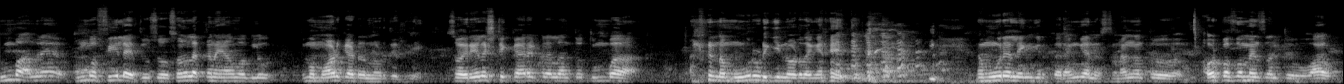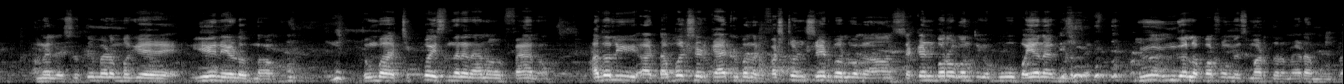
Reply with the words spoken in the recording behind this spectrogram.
ತುಂಬ ಅಂದರೆ ತುಂಬ ಫೀಲ್ ಆಯಿತು. ಸೊ ಸೋನಲಕ್ಕನ ಯಾವಾಗಲೂ ತುಂಬ ಮಾಡ್ ಕ್ಯಾರೆಕ್ಟರ್ ನೋಡ್ತಿದ್ವಿ. ಸೊ ರಿಯಲಿಸ್ಟಿಕ್ ಕ್ಯಾರೆಕ್ಟರಲ್ಲಂತೂ ತುಂಬ, ನಮ್ಮ ಊರು ಹುಡುಗಿ ನೋಡ್ದಂಗೆ ಆಯಿತು. ನಮ್ಮ ಊರಲ್ಲಿ ಹೆಂಗಿರ್ತಾರೆ, ಹಂಗೆ ಅನ್ನಿಸ್ತು. ನಂಗಂತೂ ಅವ್ರ ಪರ್ಫಾರ್ಮೆನ್ಸ್ ಅಂತೂ ವಾವ್. ಆಮೇಲೆ ಶ್ರುತಿ ಮೇಡಮ್ ಬಗ್ಗೆ ಏನು ಹೇಳೋದು ನಾವು? ತುಂಬ ಚಿಕ್ಕ ವಯಸ್ಸಿಂದಲೇ ನಾನು ಅವ್ರ ಫ್ಯಾನು ಅದರಲ್ಲಿ ಆ ಡಬಲ್ ಶೇಡ್ ಕ್ಯಾರೆಕ್ಟರ್ ಬಂದಾಗ ಫಸ್ಟ್ ಒಂದು ಶೇಡ್ ಬರುವಾಗ ಸೆಕೆಂಡ್ ಬರೋಗಂತೂ ಒಬ್ಬ ಭಯನಾಗ್ಬಿಡುತ್ತೆ ಇವು ಹಿಂಗೆಲ್ಲ ಪರ್ಫಾರ್ಮೆನ್ಸ್ ಮಾಡ್ತಾರೆ ಮೇಡಮ್ ಅಂತ.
